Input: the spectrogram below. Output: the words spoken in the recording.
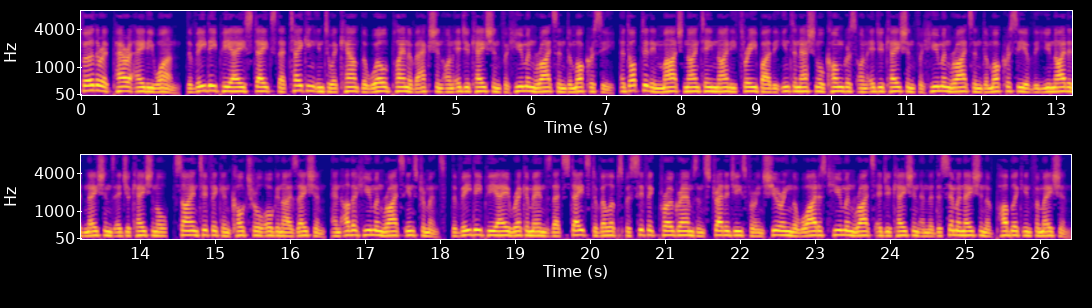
Further at para 81, the VDPA states that taking into account the World Plan of Action on Education for Human Rights and Democracy, adopted in March 1993 by the International Congress on Education for Human Rights and Democracy of the United Nations Educational, Scientific and Cultural Organization, and other human rights instruments, the VDPA recommends that states develop specific programs and strategies for ensuring the widest human rights education and the dissemination of public information,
